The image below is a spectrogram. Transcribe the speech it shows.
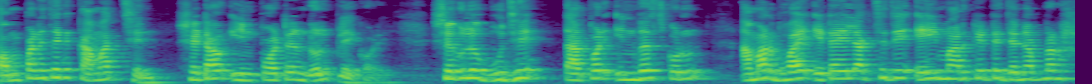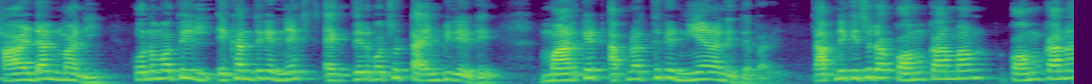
কোম্পানি থেকে কামাচ্ছেন, সেটাও ইম্পর্ট্যান্ট রোল প্লে করে। সেগুলো বুঝে তারপর ইনভেস্ট করুন। আমার ভয় এটাই লাগছে যে এই মার্কেটে যেন আপনার হার্ড অ্যান্ড মানি কোনো মতেই এখান থেকে নেক্সট এক দেড় বছর টাইম পিরিয়ডে মার্কেট আপনার থেকে নিয়ে না নিতে পারে। আপনি কিছুটা কম কামান কম কানা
